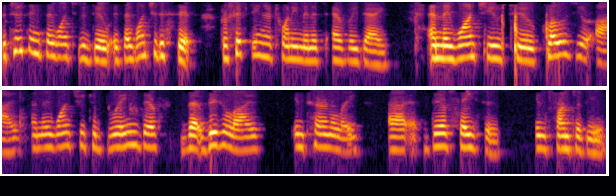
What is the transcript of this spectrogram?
The two things they want you to do is they want you to sit for 15 or 20 minutes every day. And they want you to close your eyes and they want you to bring their, that visualize internally uh, their faces in front of you.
